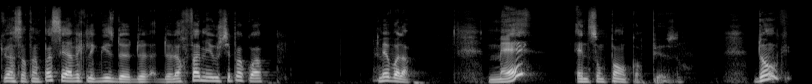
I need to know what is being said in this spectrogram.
qui ont un certain passé avec l'Église de, de, leur famille ou je sais pas quoi. Mais voilà. Mais elles ne sont pas encore pieuses. Donc,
